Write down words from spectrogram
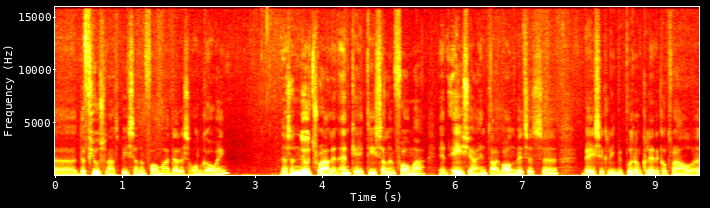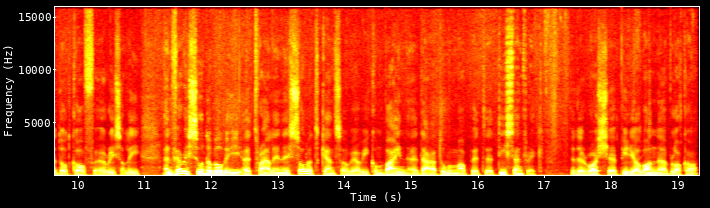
uh, diffuse large B-cell lymphoma, that is ongoing. There's a new trial in NK T cell lymphoma in Asia, in Taiwan, which is uh, basically we put on clinicaltrial.gov uh, recently. And very soon there will be a trial in a solid cancer where we combine uh, daratumumab with uh, Tecentriq, the Roche uh, PD-L1 uh, blocker,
